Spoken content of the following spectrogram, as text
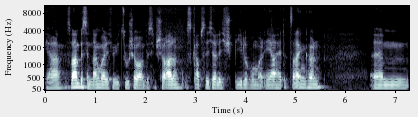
ja, es war ein bisschen langweilig für die Zuschauer, ein bisschen schade. Es gab sicherlich Spiele, wo man eher hätte zeigen können. Ähm,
